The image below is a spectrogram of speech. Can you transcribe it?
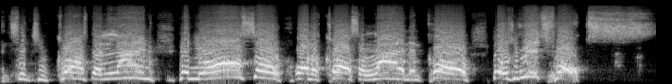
And since you've crossed that line, then you also ought to cross a line and call those rich folks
